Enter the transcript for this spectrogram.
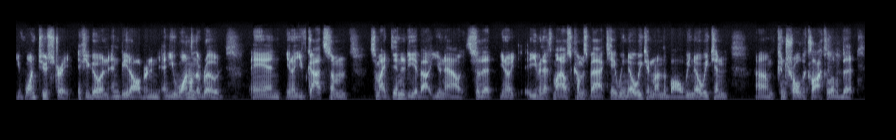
you've won two straight if you go and, and beat Auburn and, and, you won on the road. And you know, you've got some some identity about you now so that, you know, even if Miles comes back, hey, we know we can run the ball. We know we can um, control the clock a little bit.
